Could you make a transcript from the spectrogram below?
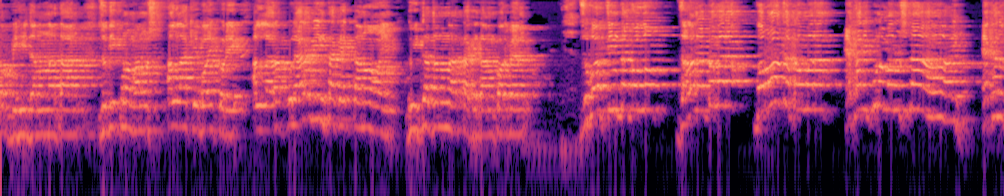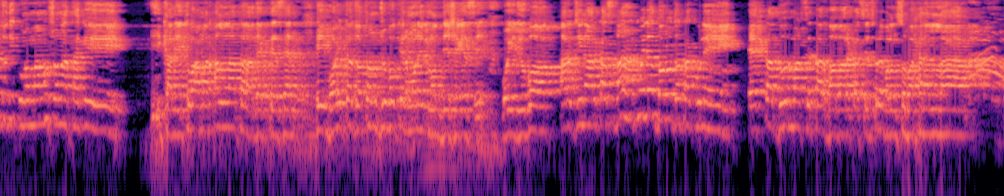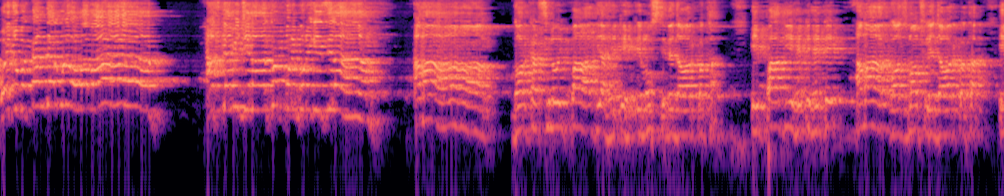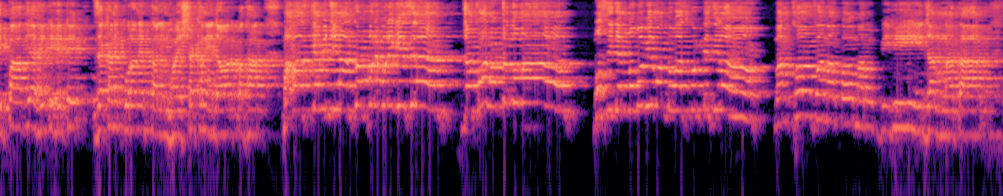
রাব্বিহি জান্নাতান। যদি কোনো মানুষ আল্লাহকে ভয় করে, আল্লাহ রাব্বুল আলামিন তাকে একটা নয়, দুইটা জান্নাত তাকে দান করবেন। যুবক চিন্তা করল জানালাটা মারা দরজাটাও মারা এখানে কোনো মানুষ নাই। এখানে যদি কোনো মানুষও না থাকে, এখানে তো আমার আল্লাহ তারা দেখতেছেন। এই ভয়টা যখন যুবকের মনের মধ্যে এসে গেছে, ওই যুবক আর জিনার কাজ না কইরা দরজাটা খুলে একটা দৌড় মারছে তার বাবার কাছে চলে বলেন আল্লাহ ওই যুবক কান্দে আর বাবা, আজকে আমি জিনার খুব পরে পড়ে আমার দরকার ছিল ওই পা দিয়া হেঁটে হেঁটে মসজিদে যাওয়ার কথা। এই পা দিয়ে হেঁটে হেঁটে আমার ওয়াজ মাহফিলে যাওয়ার কথা, এই পা দিয়া হেঁটে হেঁটে যেখানে কোরআনের তালিম হয় সেখানে যাওয়ার কথা। বাবা, আজকে আমি জিনার পরে পড়ে গিয়েছিলাম, যখন অর্থ তোমার মসজিদের নববীর মধ্যে ওয়াজ করতেছিল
